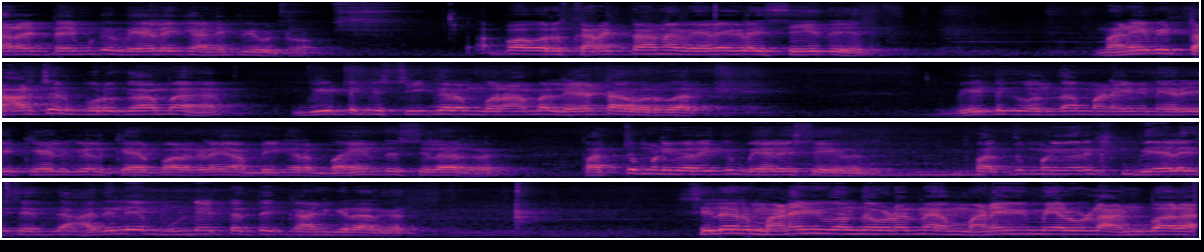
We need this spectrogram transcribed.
கரெக்ட் டைமுக்கு வேலைக்கு அனுப்பி விட்டுரும். அப்போ அவர் கரெக்டான வேலைகளை செய்து மனைவி டார்ச்சர் பொறுக்காமல் வீட்டுக்கு சீக்கிரம் வராமல் லேட்டாக வருவார். வீட்டுக்கு வந்தால் மனைவி நிறைய கேள்விகள் கேட்பார்களே அப்படிங்கிற பயந்து சிலர் பத்து மணி வரைக்கும் வேலை செய்கிறது. பத்து மணி வரைக்கும் வேலை செய்து அதிலே முன்னேற்றத்தை காண்கிறார்கள். சிலர் மனைவி வந்த உடனே மனைவி மேல் உள்ள அன்பால்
